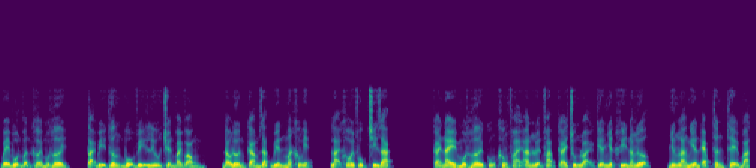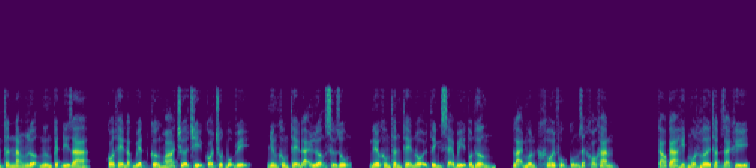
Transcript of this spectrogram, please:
bệ bộn vận khởi một hơi, tại bị thương bộ vị lưu chuyển vài vòng, đau đớn cảm giác biến mất không ít, lại khôi phục chi giác. Cái này một hơi cũng không phải ăn luyện pháp cái chủng loại kia nhiệt khí năng lượng, nhưng là nghiền ép thân thể bản thân năng lượng ngưng kết đi ra, có thể đặc biệt cường hóa chữa trị có chút bộ vị, nhưng không thể đại lượng sử dụng, nếu không thân thể nội tình sẽ bị tổn thương, lại muốn khôi phục cũng rất khó khăn cao ca hít một hơi thật dài khí,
